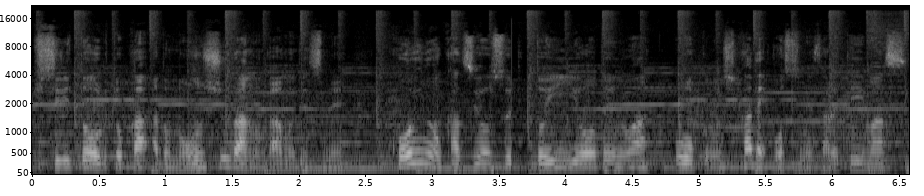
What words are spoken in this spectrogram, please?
キシリトールとかあとノンシュガーのガムですね。こういうのを活用するといいよというのは多くの歯科でおすすめされています。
